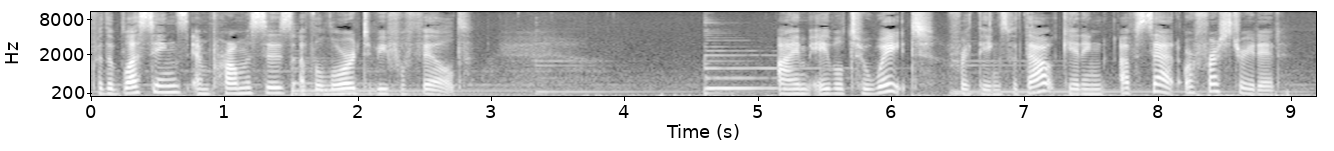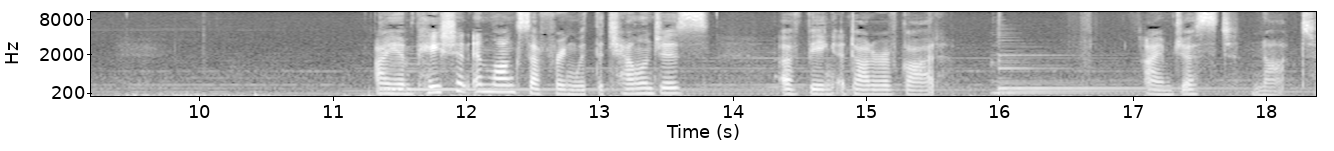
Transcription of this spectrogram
for the blessings and promises of the Lord to be fulfilled. I'm able to wait for things without getting upset or frustrated. I am patient and long suffering with the challenges of being a daughter of God. I'm just not.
